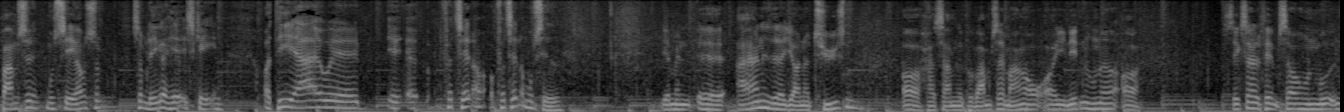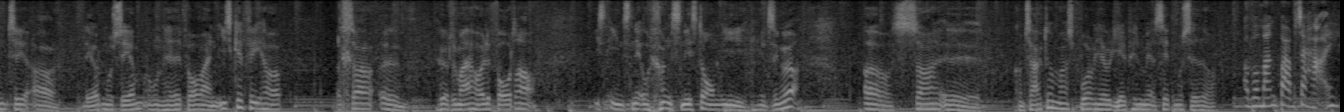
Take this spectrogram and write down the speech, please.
Bamse Museum, som, som ligger her i Skagen. Og det er jo... Øh, øh, fortæller, fortæller museet. Jamen, øh, ejeren hedder Jonna Thysen og har samlet på bamser i mange år. Og i 1996 så var hun moden til at lave et museum, og hun havde i forvejen en iscafé heroppe. Og så øh, hørte hun mig holde foredrag i, i en, sne, en snestorm i Helsingør. Og så øh, kontaktede hun mig og spurgte, om jeg ville hjælpe hende med at sætte museet op. Og hvor mange bamser har I?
